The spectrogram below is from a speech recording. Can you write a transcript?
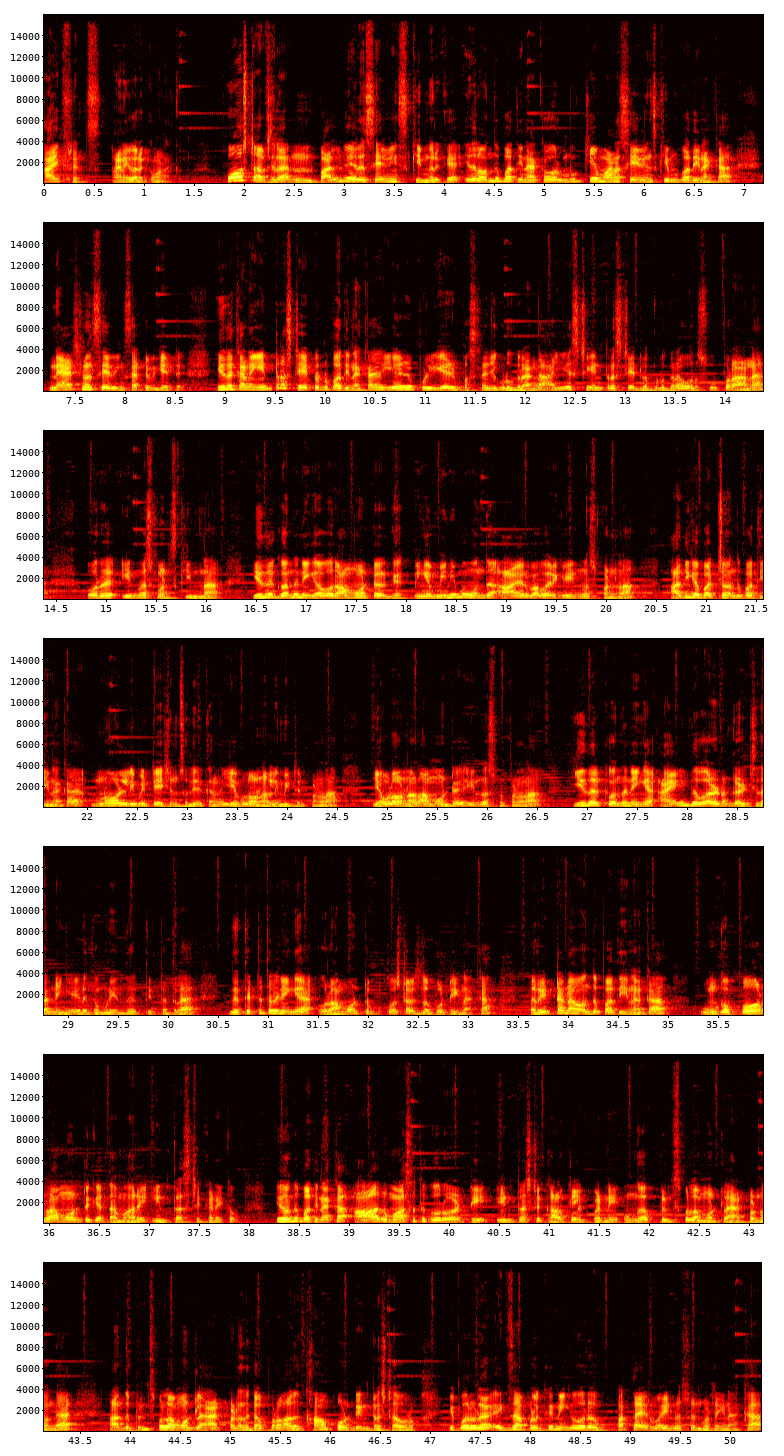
Hi friends அனைவருக்கும் வணக்கம். Post ஆஃபீஸில் பல்வேறு சேவிங்ஸ் ஸ்கீம் இருக்குது இதில் வந்து பார்த்தீங்கன்னாக்கா ஒரு முக்கியமான சேவிங்ஸ் ஸ்கீம் பார்த்தீங்கன்னாக்கா நேஷனல் சேவிங் சர்டிஃபிகேட் இதுக்கான இன்ட்ரெஸ்ட் ரேட் வந்து பார்த்தீங்கன்னாக்கா ஏழு புள்ளி ஏழு பர்சன்டேஜ் கொடுக்குறாங்க. ஹையஸ்ட் இன்ட்ரெஸ்ட் ரேட்டில் கொடுக்குற ஒரு சூப்பரான ஒரு இன்வெஸ்ட்மெண்ட் ஸ்கீம் தான். இதுக்கு வந்து நீங்கள் ஒரு அமௌண்ட் இருக்குது நீங்கள் மினிமம் வந்து ஆயிரம் வரைக்கும் இன்வெஸ்ட் பண்ணலாம். அதிகபட்சம் வந்து பார்த்தீங்கன்னாக்கா நோ லிமிட்டேஷன் சொல்லியிருக்காங்க. எவ்வளோ நாள் லிமிட்டட் பண்ணலாம். எவ்வளோ நாள் அமௌண்ட்டு இன்வெஸ்ட்மெண்ட் பண்ணலாம். இதற்கு வந்து நீங்கள் ஐந்து வருடம் கழித்து தான் நீங்கள் எடுக்க முடியும் இந்த திட்டத்தில். இந்த திட்டத்தில் நீங்கள் ஒரு அமௌண்ட்டு போஸ்ட் ஆஃபீஸில் போட்டிங்கனாக்கா ரிட்டனாக வந்து பார்த்தீங்கன்னாக்கா உங்கள் போடுற அமௌண்ட்டுக்கு ஏற்ற மாதிரி இன்ட்ரெஸ்ட்டு கிடைக்கும். இது வந்து பார்த்தீங்கன்னாக்கா ஆறு மாதத்துக்கு ஒரு வாட்டி இன்ட்ரெஸ்ட் கால்குலேட் பண்ணி உங்கள் பிரின்சிபல் அமௌண்ட்டில் ஆட் பண்ணுவாங்க. அந்த பிரின்சிபல் அமௌண்ட்டில் ஆட் பண்ணதுக்கப்புறம் அது காம்பவுண்ட் இன்ட்ரெஸ்ட்டாக வரும். இப்போ ஒரு எக்ஸாம்பிளுக்கு நீங்கள் ஒரு பத்தாயிரரூபா இன்வெஸ்ட்மெண்ட் பண்ணுறீங்கனாக்கா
